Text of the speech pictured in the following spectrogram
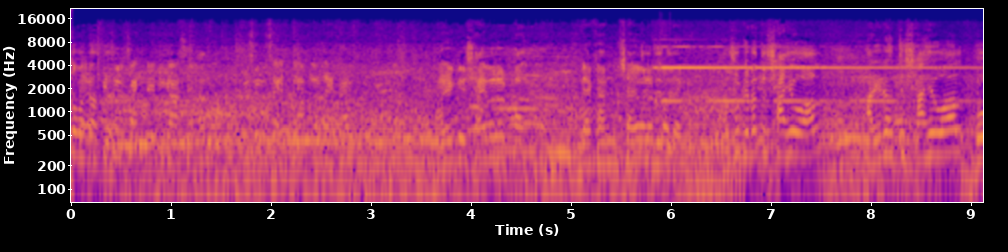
তফাৎ আছে। পিছনের সাইডটা এদিকে আছে। পিছনের সাইডটা আপনার দেখান। আর এই সাইওয়ালের দেখান এটা হচ্ছে শাহিওয়াল আর এটা হচ্ছে শাহিওয়াল ও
